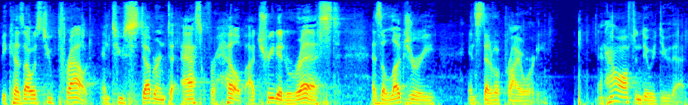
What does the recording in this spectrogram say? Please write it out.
because I was too proud and too stubborn to ask for help, I treated rest as a luxury instead of a priority. And how often do we do that?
